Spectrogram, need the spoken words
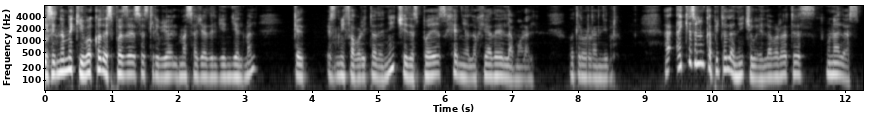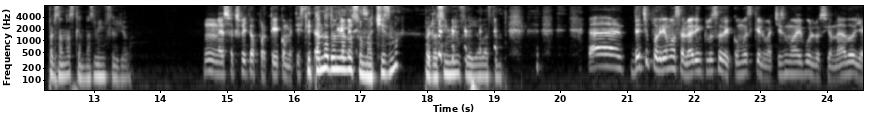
Y si no me equivoco, después de eso escribió El más allá del bien y el mal, que es mi favorito de Nietzsche, y después Genealogía de la moral, otro gran libro. Ah, hay que hacerle un capítulo a Nietzsche, güey. La verdad es una de las personas que más me influyó. Mm, eso explica por qué cometiste. Quitando de un lado su machismo, pero sí me influyó bastante. Ah, de hecho, podríamos hablar incluso de cómo es que el machismo ha evolucionado y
